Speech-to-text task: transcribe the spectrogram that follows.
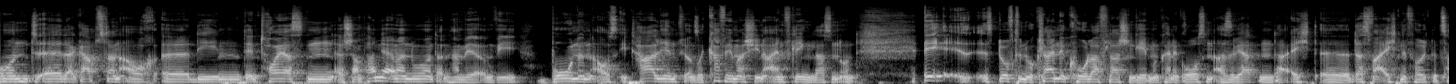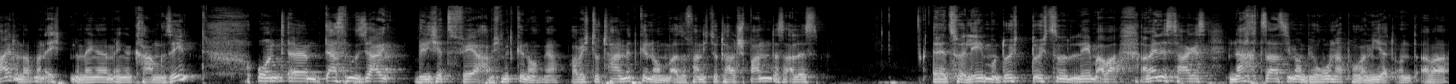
und äh, da gab's dann auch äh, den, den teuersten äh, Champagner immer nur. Und dann haben wir irgendwie Bohnen aus Italien für unsere Kaffeemaschine einfliegen lassen. Und äh, es durfte nur kleine Cola-Flaschen geben und keine großen. Also wir hatten da echt, äh, das war echt eine verrückte Zeit und da hat man echt eine Menge, Menge Kram gesehen. Und ähm, das muss ich sagen, bin ich jetzt fair, habe ich mitgenommen, ja. Habe ich total mitgenommen. Also fand ich total spannend, das alles äh, zu erleben und durch, durchzuleben. Aber am Ende des Tages, nachts saß ich immer im Büro und habe programmiert. Und aber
